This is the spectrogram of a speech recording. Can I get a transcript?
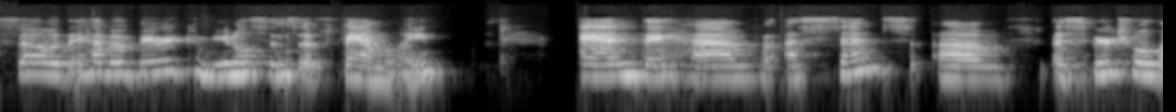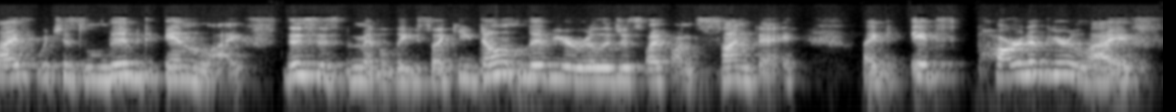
so they have a very communal sense of family and they have a sense of a spiritual life which is lived in life. This is the Middle East. Like, you don't live your religious life on Sunday, like, it's part of your life.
